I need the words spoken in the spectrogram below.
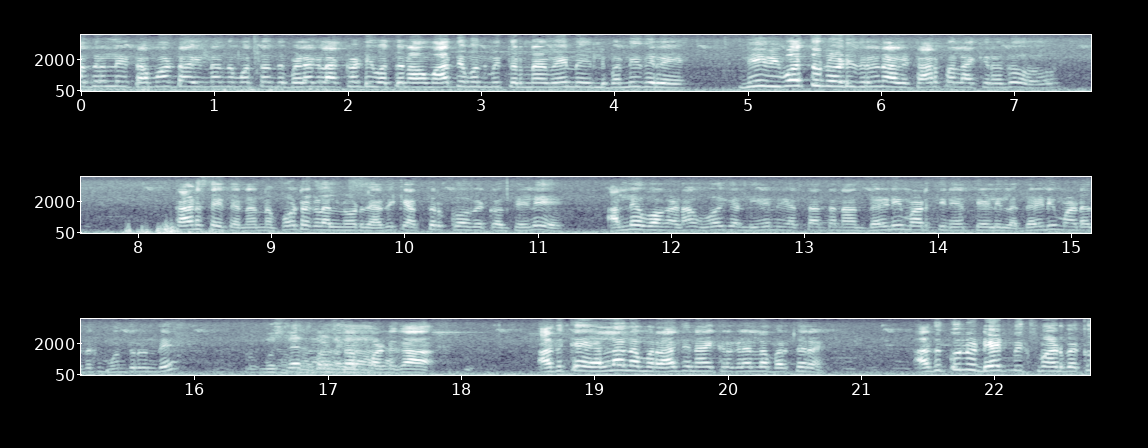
ಅದರಲ್ಲಿ ಟೊಮಾಟೊ ಇನ್ನೊಂದು ಮತ್ತೊಂದು ಬೆಳೆಗಳು ಹಾಕೊಂಡು ಇವತ್ತು ನಾವು ಮಾಧ್ಯಮದ ಮಿತ್ರ ನಾವೇನು ಇಲ್ಲಿ ಬಂದಿದ್ದೀರಿ? ನೀವು ಇವತ್ತು ನೋಡಿದ್ರೆ ಅಲ್ಲಿ ಟಾರ್ಪಲ್ ಹಾಕಿರೋದು ಕಾಣಿಸ್ತೈತೆ. ನನ್ನ ಫೋಟೋಗಳಲ್ಲಿ ನೋಡಿದೆ. ಅದಕ್ಕೆ ಹತ್ತಿರಕ್ಕೆ ಹೋಗ್ಬೇಕು ಅಂತೇಳಿ ಅಲ್ಲೇ ಹೋಗೋಣ. ಹೋಗಿ ಅಲ್ಲಿ ಏನು ಎತ್ತ ಅಂತ ನಾನು ದರಣಿ ಮಾಡ್ತೀನಿ ಅಂತ ಹೇಳಿಲ್ಲ. ಧರಣಿ ಮಾಡೋದಕ್ಕೆ ಮುಂದ್ರಂದೆ ಪಂಡಗ ಅದಕ್ಕೆ ಎಲ್ಲ ನಮ್ಮ ರಾಜ್ಯ ನಾಯಕರುಗಳೆಲ್ಲ ಬರ್ತಾರೆ. ಅದಕ್ಕೂ ಡೇಟ್ ಫಿಕ್ಸ್ ಮಾಡಬೇಕು.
